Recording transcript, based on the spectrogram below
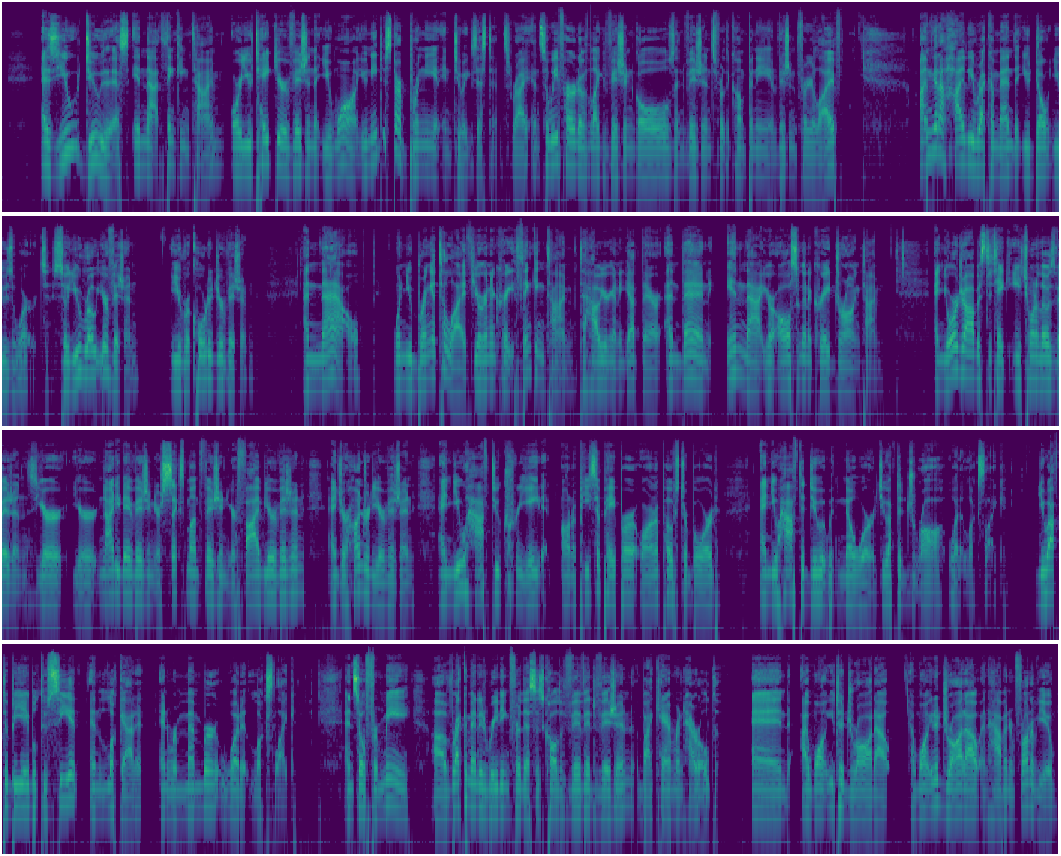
as you do this in that thinking time, or you take your vision that you want, you need to start bringing it into existence, right? And so we've heard of like vision goals and visions for the company and vision for your life. I'm going to highly recommend that you don't use words. So you wrote your vision, you recorded your vision, and now when you bring it to life, you're going to create thinking time to how you're going to get there. And then in that, you're also going to create drawing time. And your job is to take each one of those visions, your your 90-day vision, your 6-month vision, your 5-year vision, and your 100-year vision, and you have to create it on a piece of paper or on a poster board, and you have to do it with no words. You have to draw what it looks like. You have to be able to see it and look at it and remember what it looks like. And so for me, uh, recommended reading for this is called Vivid Vision by Cameron Herold. And I want you to draw it out. I want you to draw it out and have it in front of you.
